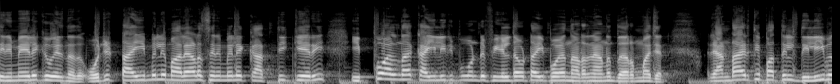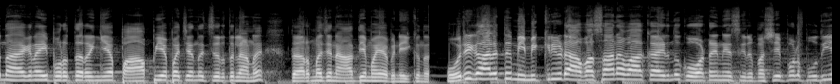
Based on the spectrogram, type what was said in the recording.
സിനിമയിലേക്ക് വരുന്നത്. ഒരു ടൈമിൽ മലയാള സിനിമയിൽ കത്തിക്കേറി ഇപ്പോൾ എന്ന കയ്യിലിരിപ്പ് കൊണ്ട് ഫീൽഡ് ഔട്ടായി പോയ നടനാണ് ധർമ്മജൻ. രണ്ടായിരത്തി പത്തിൽ ദിലീപ് നായകനായി പുറത്തിറങ്ങിയ പാപ്പിയപ്പച്ച എന്ന ചിത്രത്തിലാണ് ധർമ്മജൻ ആദ്യമായി അഭിനയിക്കുന്നത്. ഒരു കാലത്ത് മിമിക്രിയുടെ അവസാന വാക്കായിരുന്നു കോട്ടയം നസീർ. പക്ഷേ ഇപ്പോൾ പുതിയ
